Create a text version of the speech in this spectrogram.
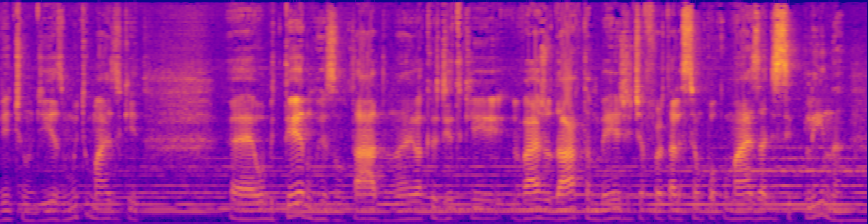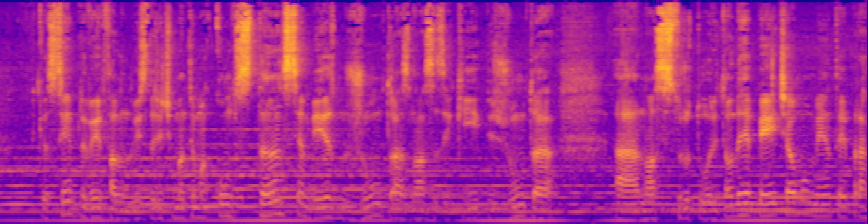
21 dias, muito mais do que é, obter um resultado, né? eu acredito que vai ajudar também a gente a fortalecer um pouco mais a disciplina, que eu sempre venho falando isso, da gente manter uma constância mesmo junto às nossas equipes, junto à, à nossa estrutura. Então, de repente, é o momento aí para,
